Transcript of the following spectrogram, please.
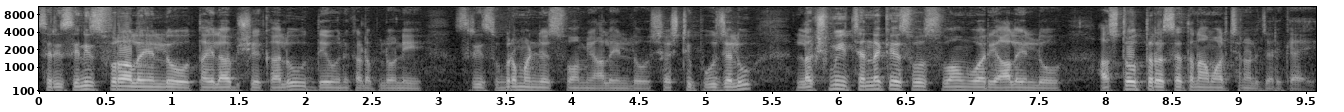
శ్రీ శనీశ్వరాలయంలో తైలాభిషేకాలు దేవుని కడపలోని శ్రీ సుబ్రహ్మణ్య స్వామి ఆలయంలో షష్ఠి పూజలు లక్ష్మీ చెన్నకేశ్వర స్వామి వారి ఆలయంలో అష్టోత్తర శతనామార్చనలు జరిగాయి.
